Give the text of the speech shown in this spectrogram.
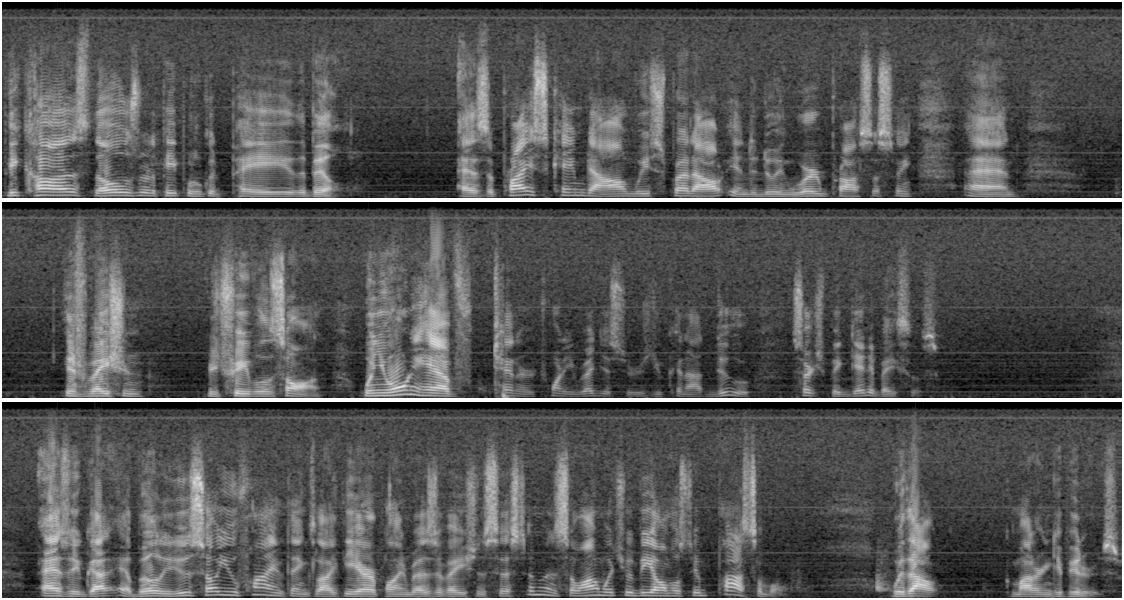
Because those were the people who could pay the bill. As the price came down, we spread out into doing word processing and information retrieval and so on. When you only have 10 or 20 registers, you cannot do such big databases. As we've got the ability to do so, you find things like the airplane reservation system and so on, which would be almost impossible without modern computers.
